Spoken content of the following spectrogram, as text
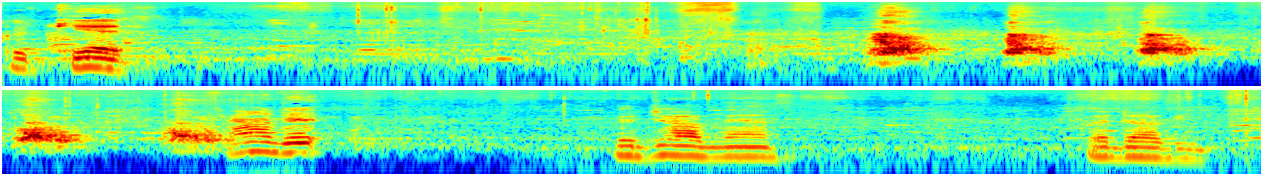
Good kid. Found it. Good job, man. Good doggy.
